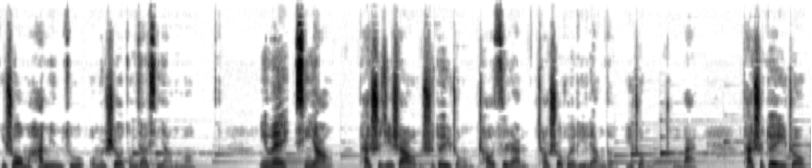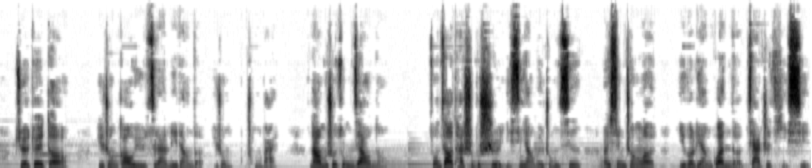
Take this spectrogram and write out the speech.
你说我们汉民族，我们是有宗教信仰的吗？因为信仰，它实际上是对一种超自然、超社会力量的一种崇拜，它是对一种绝对的、一种高于自然力量的一种崇拜。那我们说宗教呢？宗教它是不是以信仰为中心？而形成了一个连贯的价值体系，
